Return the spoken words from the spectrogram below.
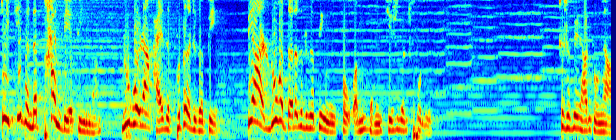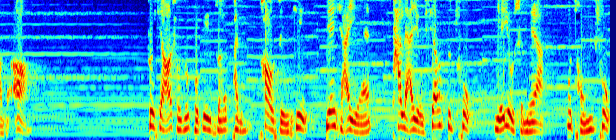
最基本的判别病能。如果让孩子不得这个病，第二，如果得了这个病以后，我们怎么及时的处理？这是非常重要的啊。说小儿手足口病和疱疱疹性咽峡炎，它俩有相似处，也有什么呀不同处。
